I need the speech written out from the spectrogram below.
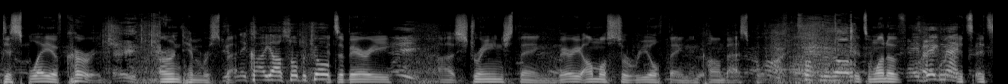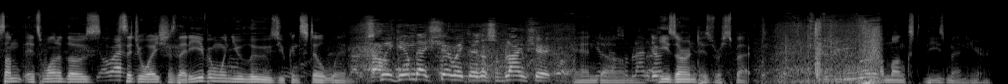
display of courage earned him respect. call y'all Soul Patrol. It's a very uh, strange thing, very almost surreal thing in combat sports. It's one of Hey, Big Mac. it's it's some it's one of those situations that even when you lose, you can still win. Squeak, give him that shirt right there. The Sublime shirt. and Give him that um, he's earned his respect amongst these men here.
